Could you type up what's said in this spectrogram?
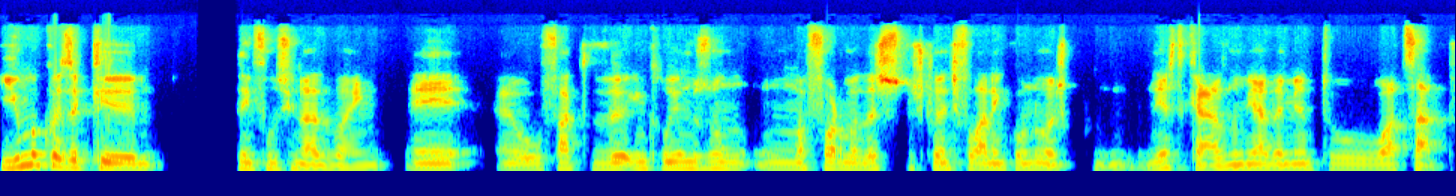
E uma coisa que tem funcionado bem é, é o facto de incluirmos um, uma forma das, dos clientes falarem connosco, neste caso, nomeadamente o WhatsApp.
